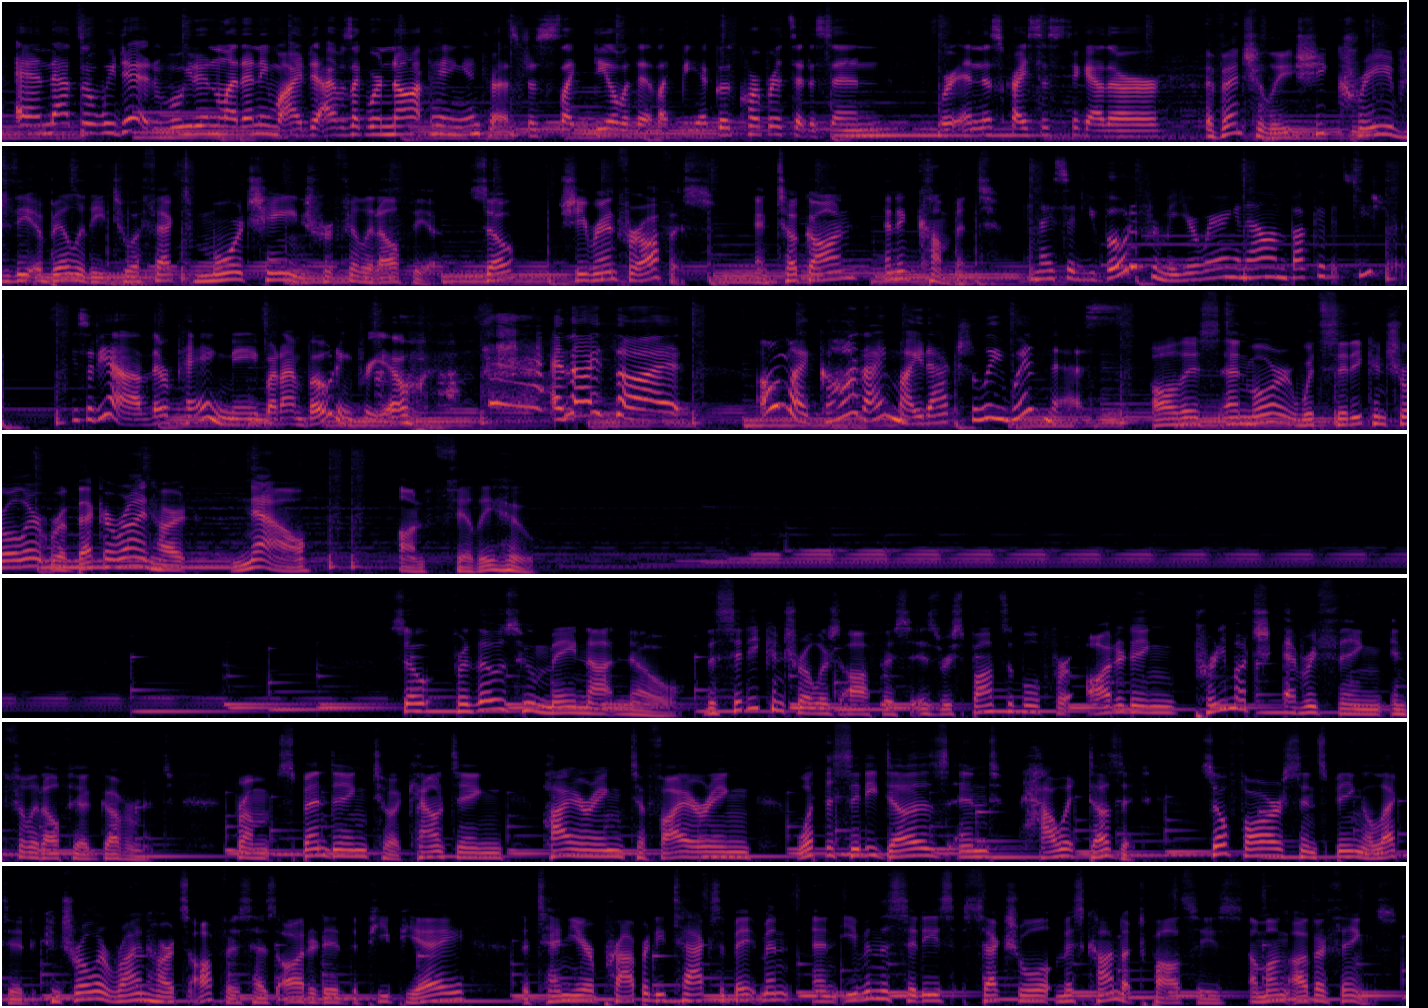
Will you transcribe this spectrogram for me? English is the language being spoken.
and that's what we did. We didn't let anyone, I, I was like, we're not paying interest. Just like, deal with it. Like, be a good corporate citizen. We're in this crisis together. Eventually, she craved the ability to affect more change for Philadelphia. So she ran for office and took on an incumbent. And I said, You voted for me. You're wearing an Alan Butkovitz t shirt. He said, Yeah, they're paying me, but I'm voting for you. and I thought, Oh my God, I might actually win this. All this and more with City Controller Rebecca Rhynhart now on Philly Who. So, for those who may not know, the City Controller's Office is responsible for auditing pretty much everything in Philadelphia government, from spending to accounting, hiring to firing, what the city does, and how it does it. So far, since being elected, Controller Rhynhart's office has audited the PPA, the 10 year property tax abatement, and even the city's sexual misconduct policies, among other things.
